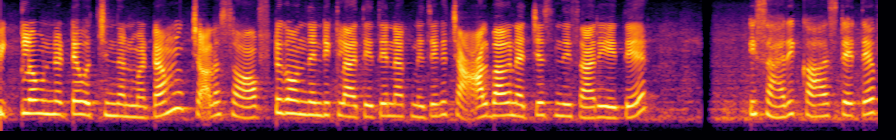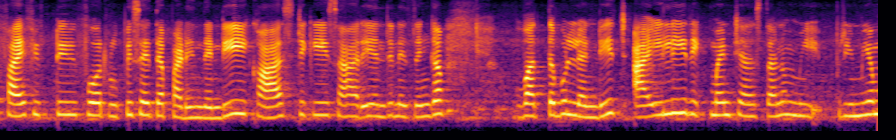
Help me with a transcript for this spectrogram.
పిక్లో ఉన్నట్టే వచ్చిందనమాట చాలా సాఫ్ట్గా ఉందండి క్లాత్ అయితే. నాకు నిజంగా చాలా బాగా నచ్చేసింది ఈ సారీ అయితే. ఈ సారీ కాస్ట్ అయితే ఫైవ్ ఫిఫ్టీ ఫోర్ రూపీస్ అయితే పడిందండి. ఈ కాస్ట్కి ఈ సారీ అంటే నిజంగా వర్తబుల్ అండి. హైలీ రికమెండ్ చేస్తాను. మీ ప్రీమియం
